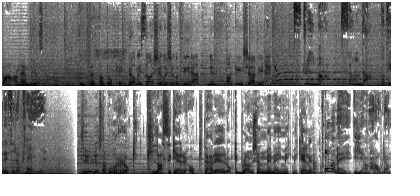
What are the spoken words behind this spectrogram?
Fan händer just nu. Det. är Detta är inte okej. Robinson 2024, nu fucking kör vi! Streama söndag på TV4 Play. Du lyssnar på rockklassiker och det här är rockbrunchen med mig, Mick Mikaeli. Och med mig, Ian Howland.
